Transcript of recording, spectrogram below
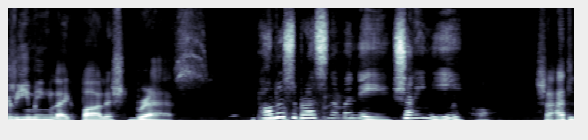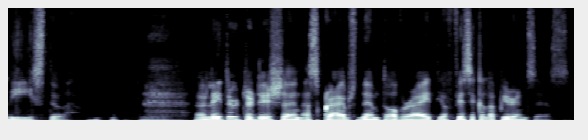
Gleaming like polished brass. Polished brass naman eh. Shiny. Oh, Siya at least. A later tradition ascribes them to a variety of physical appearances.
